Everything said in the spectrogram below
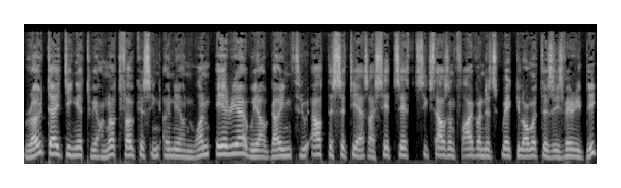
rotating it. We are not focusing only on one area. We are going throughout the city. As I said, 6,500 square kilometers is very big.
